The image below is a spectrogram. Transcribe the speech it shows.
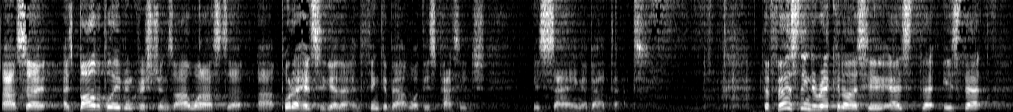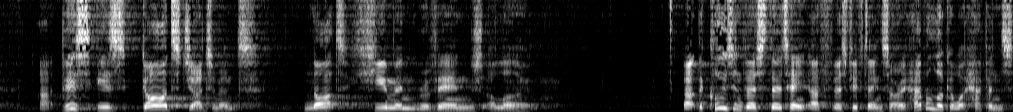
Uh, so, as Bible believing Christians, I want us to uh, put our heads together and think about what this passage is saying about that. The first thing to recognize here is that, is that uh, this is God's judgment not human revenge alone. Uh, the clues in verse 13, uh, verse 15, sorry. Have a look at what happens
